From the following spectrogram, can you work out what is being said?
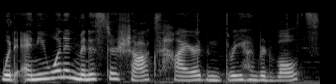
Would anyone administer shocks higher than 300 volts?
